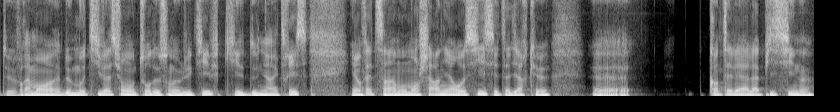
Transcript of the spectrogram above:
de vraiment de motivation autour de son objectif, qui est de devenir actrice. Et en fait, c'est un moment charnière aussi, c'est-à-dire que euh, quand elle est à la piscine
